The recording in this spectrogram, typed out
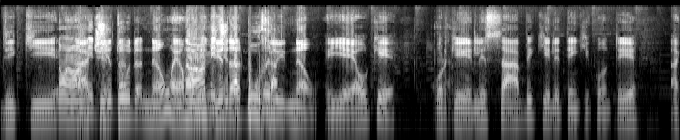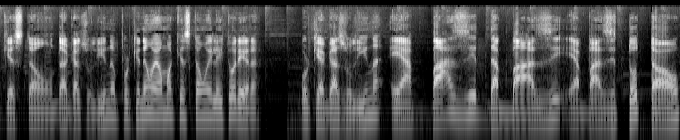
de que não é uma a medida, atitude não é uma, não é uma medida, medida burra. Não, e é o quê? Porque é. ele sabe que ele tem que conter a questão da gasolina, porque não é uma questão eleitoreira. Porque a gasolina é a base da base, é a base total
